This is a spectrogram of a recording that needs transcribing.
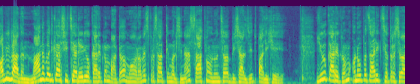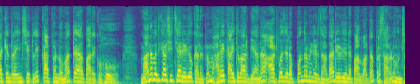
अभिवादन। मानव अधिकार शिक्षा रेडियो कार्यक्रमबाट म रमेश प्रसाद तिमल सिन्हा साथमा हुनुहुन्छ विशालजित पालिखे। यो कार्यक्रम अनौपचारिक क्षेत्र सेवा केन्द्र इन्सेकले काठमाडौँमा तयार पारेको हो। मानव अधिकार शिक्षा रेडियो कार्यक्रम हरेक आइतबार बिहान आठ बजेर पन्ध्र मिनट जाँदा रेडियो नेपालबाट प्रसारण हुन्छ।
